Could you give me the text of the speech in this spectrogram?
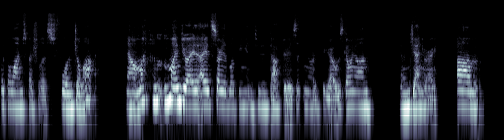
with a Lyme specialist for July. Now, mind you, I, I had started looking into doctors in order to figure out what was going on you know, in January. Um,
